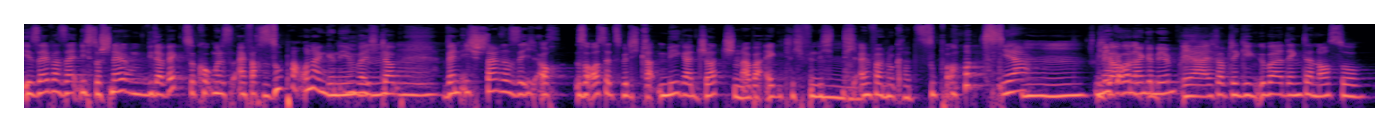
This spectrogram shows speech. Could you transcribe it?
ihr selber seid nicht so schnell, um wieder wegzugucken und das ist einfach super unangenehm, weil ich glaube, wenn ich starre, sehe ich auch so aus, als würde ich gerade mega judgen, aber eigentlich finde ich dich einfach nur gerade super hot. ja. Mega glaube, unangenehm. Ja, ich glaube, der Gegenüber denkt dann auch so,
